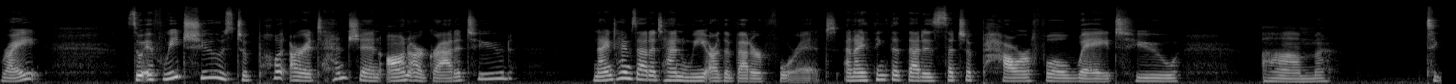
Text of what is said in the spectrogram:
right? So if we choose to put our attention on our gratitude, nine times out of 10, we are the better for it. And I think that that is such a powerful way to, um, to,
